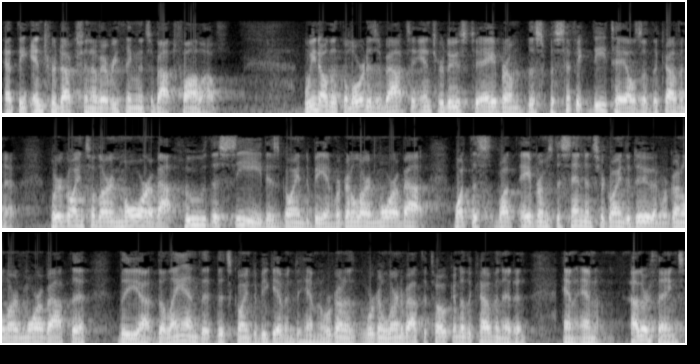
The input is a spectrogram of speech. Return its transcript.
at the introduction of everything that's about to follow we know that the Lord is about to introduce to Abram the specific details of the covenant. We're going to learn more about who the seed is going to be, and we're going to learn more about what what Abram's descendants are going to do, and we're going to learn more about the the uh, the land that, that's going to be given to him, and we're going to we're going to learn about the token of the covenant and and and other things.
